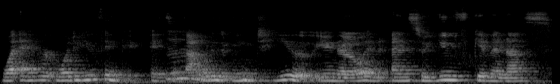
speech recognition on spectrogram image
whatever what do you think it's about? What does it mean to you? You know and and so you've given us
